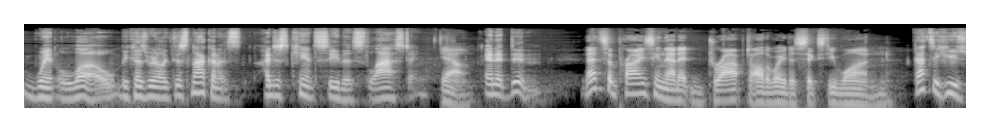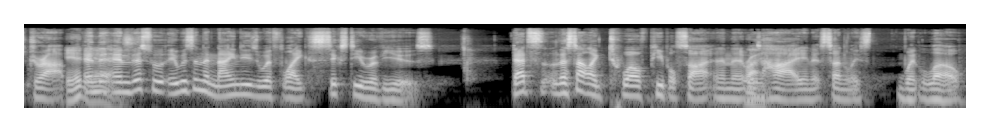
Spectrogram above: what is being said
went low because we were like, this is not going to, I just can't see this lasting. Yeah. And it didn't. That's surprising that it dropped all the way to 61. That's a huge drop. It and The, and this it was in the 90s with like 60 reviews. That's that's not like 12 people saw it and then it was high and it suddenly went low.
